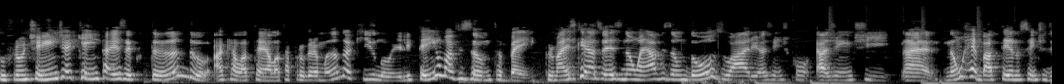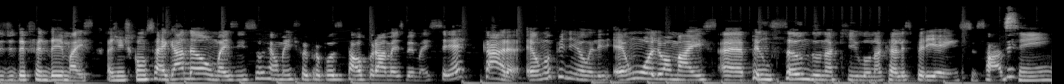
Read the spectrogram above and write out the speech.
O front-end é quem tá executando aquela tela, tá programando aquilo, ele tem uma visão também. Por mais que às vezes não é a visão do usuário e a gente, a gente é, não rebater no sentido de defender, mas a gente consegue, ah não, mas isso realmente foi proposital por A mais B mais C. Cara, é uma opinião, ele é um olho a mais é, pensando naquilo, naquela experiência, sabe? Sim.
